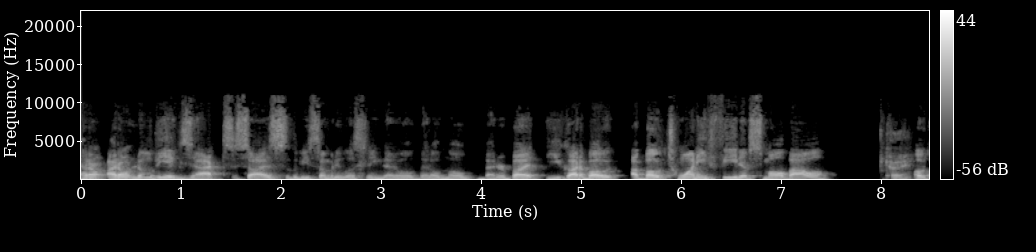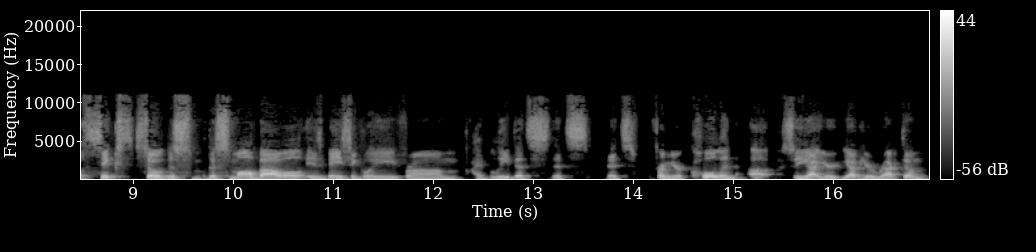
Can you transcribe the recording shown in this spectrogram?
I don't, I don't know the exact size. So there'll be somebody listening that'll that'll know better. But you got about about twenty feet of small bowel. Okay. About six. So the the small bowel is basically from, I believe that's that's that's from your colon up. So you got your you have your rectum.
